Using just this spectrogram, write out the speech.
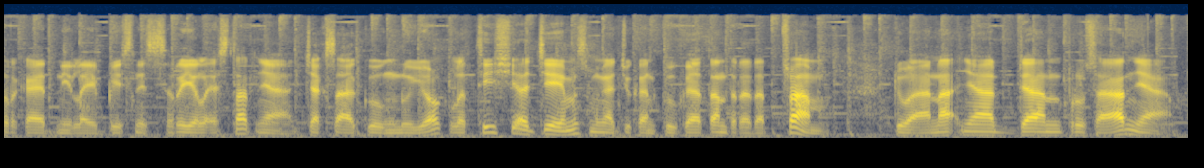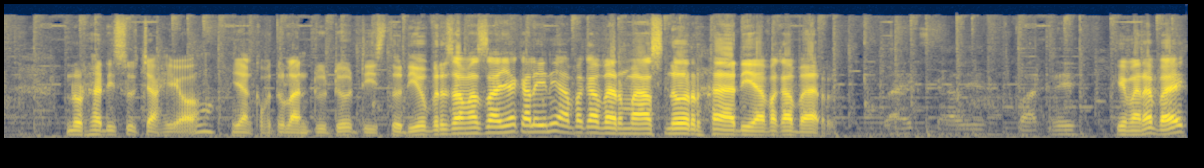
terkait nilai bisnis real estate-nya. Jaksa Agung New York Leticia James mengajukan gugatan terhadap Trump, dua anaknya dan perusahaannya. Nur Hadi Sucahyo yang kebetulan duduk di studio bersama saya kali ini. Apa kabar Mas Nur Hadi? Apa kabar? Baik sekali, Pak Tri. Gimana baik?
